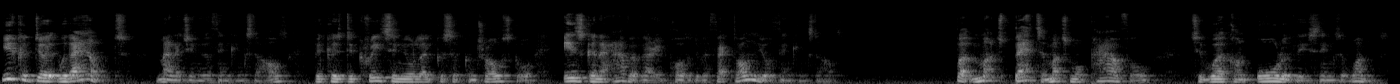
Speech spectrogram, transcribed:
You could do it without managing hmm. your thinking styles because decreasing your locus of control score is going to have a very positive effect on your thinking styles. but much better, much more powerful to work on all of these things at once.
